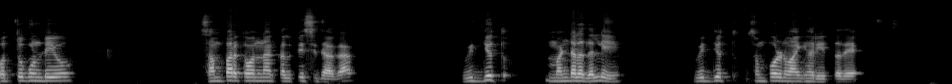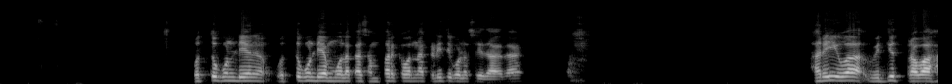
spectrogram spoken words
ಒತ್ತುಗುಂಡಿಯು ಸಂಪರ್ಕವನ್ನ ಕಲ್ಪಿಸಿದಾಗ ವಿದ್ಯುತ್ ಮಂಡಲದಲ್ಲಿ ವಿದ್ಯುತ್ ಸಂಪೂರ್ಣವಾಗಿ ಹರಿಯುತ್ತದೆ. ಒತ್ತುಗುಂಡಿಯ ಒತ್ತುಗುಂಡಿಯ ಮೂಲಕ ಸಂಪರ್ಕವನ್ನ ಕಡಿತಗೊಳಿಸಿದಾಗ ಹರಿಯುವ ವಿದ್ಯುತ್ ಪ್ರವಾಹ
